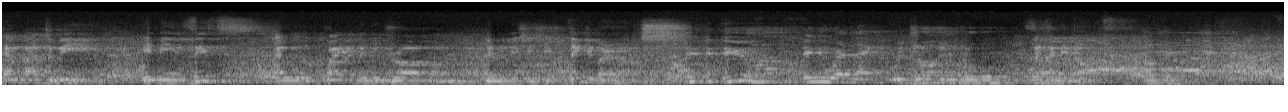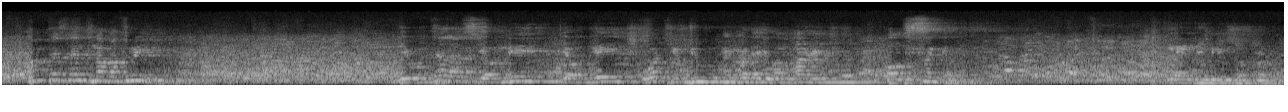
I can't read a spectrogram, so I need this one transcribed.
come back to me. If he insists, I will quietly withdraw from the relationship. Thank you very much. Do, you have anywhere like withdraw in Global? Certainly not. Okay. Contestant number three. You will tell us your name, your age, what you do, and whether you are married or single. Either in English or proper.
